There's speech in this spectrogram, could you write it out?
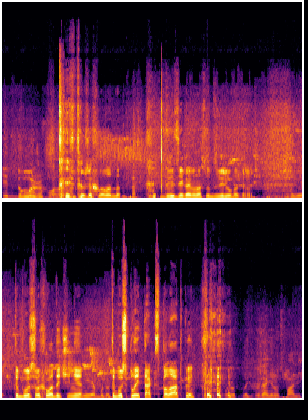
і дуже холодно. Дуже холодно. Дивіться, яка в нас тут звірюга, коротше. Ти будеш виходити чи ні? Ні, я буду, Ти будеш плити так з палаткою? буду плити в Женіному спальнику.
